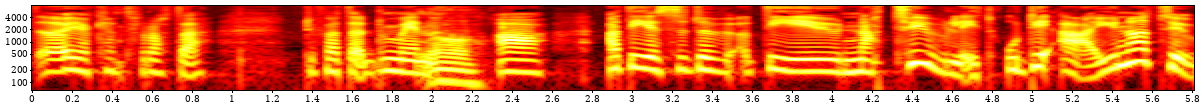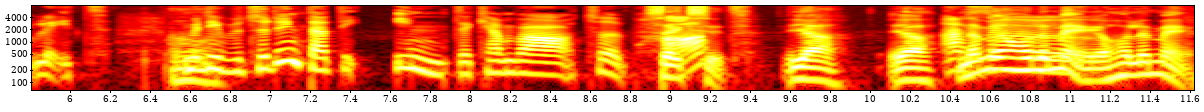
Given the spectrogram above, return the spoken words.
jag kan inte prata. Du fattar, du menar, Ja. ja. Att det är så typ, att det är ju naturligt och det är ju naturligt. Men det betyder inte att det inte kan vara typ hat. Sexigt, ja. ja. Nej men jag Alltså- håller med, jag håller med.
